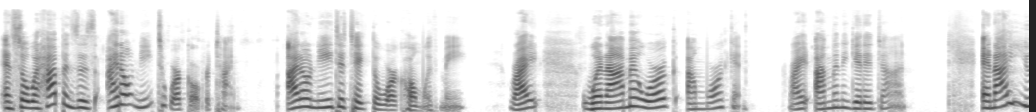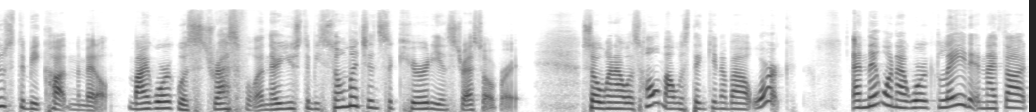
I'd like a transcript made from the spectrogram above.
And so what happens is I don't need to work overtime. I don't need to take the work home with me, right? When I'm at work, I'm working right? I'm going to get it done. And I used to be caught in the middle. My work was stressful and there used to be so much insecurity and stress over it. So when I was home, I was thinking about work. And then when I worked late and I thought,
